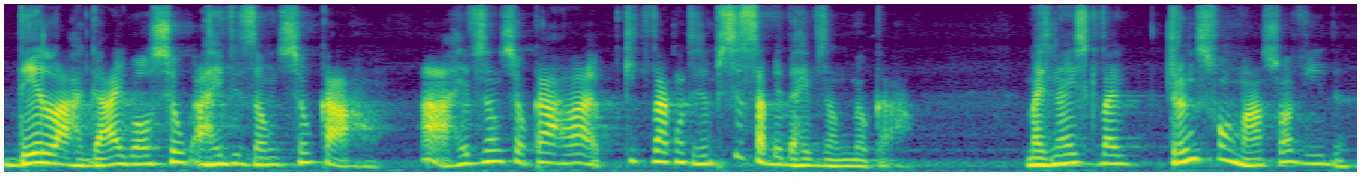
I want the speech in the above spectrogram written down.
delargar igual seu, a revisão do seu carro. Ah, a revisão do seu carro, ah, o que, que vai acontecer? Não preciso saber da revisão do meu carro. Mas não é isso que vai transformar a sua vida.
